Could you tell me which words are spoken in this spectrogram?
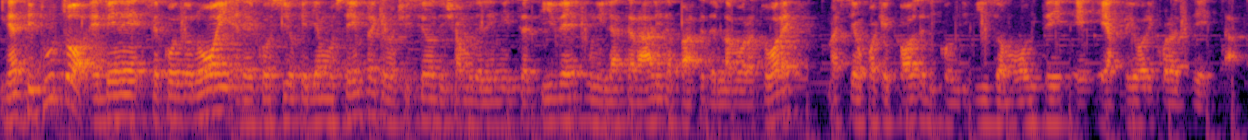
Innanzitutto è bene, secondo noi, ed è il consiglio che diamo sempre, che non ci siano diciamo, delle iniziative unilaterali da parte del lavoratore, ma sia un qualche cosa di condiviso a monte e, e a priori con l'azienda.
